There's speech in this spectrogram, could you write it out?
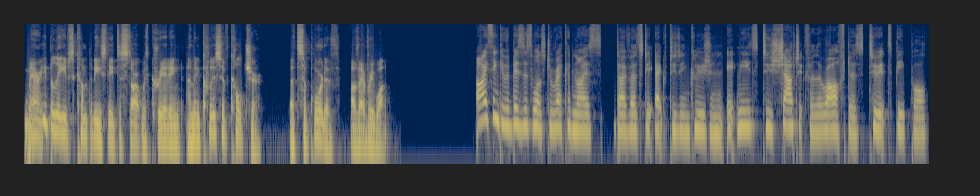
Mary believes companies need to start with creating an inclusive culture that's supportive of everyone. I think if a business wants to recognize diversity, equity, and inclusion, it needs to shout it from the rafters to its people.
